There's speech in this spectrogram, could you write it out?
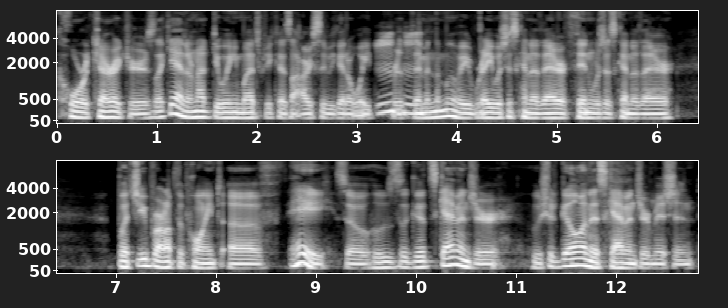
core characters, like, yeah, they're not doing much because obviously we gotta wait for them mm-hmm. in the movie. Rey was just kind of there, Finn was just kind of there. But you brought up the point of, hey, so who's a good scavenger? Who should go on this scavenger mission?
